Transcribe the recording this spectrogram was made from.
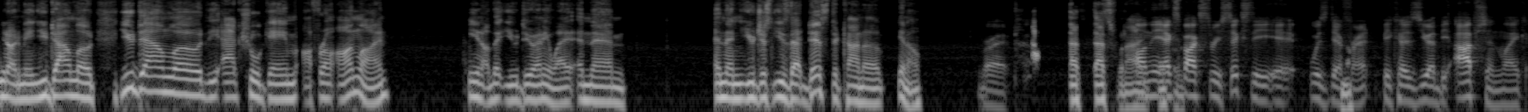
You know what I mean? You download you download the actual game from online, you know that you do anyway, and then and then you just use that disc to kind of you know Right. That's that's what I on the. Xbox 360, it was different because you had the option, like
